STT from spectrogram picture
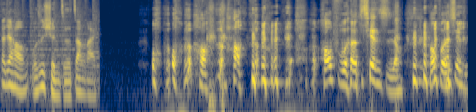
大家好，我是选择障碍。哦哦，好好好符合现实哦，好符合现实。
